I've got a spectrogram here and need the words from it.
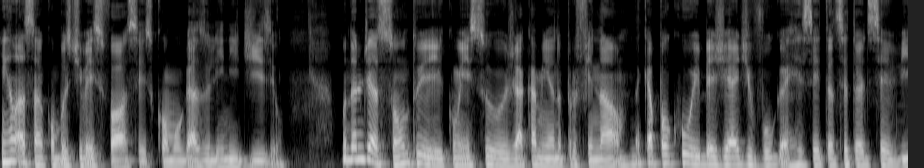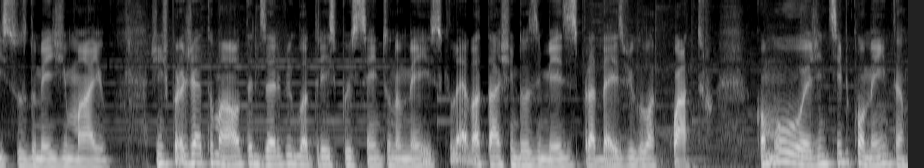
em relação a combustíveis fósseis, como gasolina e diesel. Mudando de assunto e com isso já caminhando para o final, daqui a pouco o IBGE divulga a receita do setor de serviços do mês de maio. A gente projeta uma alta de 0,3% no mês, que leva a taxa em 12 meses para 10,4%. Como a gente sempre comenta,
